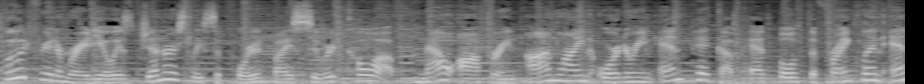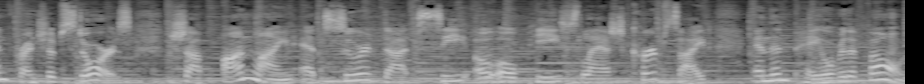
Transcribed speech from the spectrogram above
Food Freedom Radio is generously supported by Seward Co-op, now offering online ordering and pickup at both the Franklin and Friendship stores. Shop online at seward.coop slash curbside and then pay over the phone.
